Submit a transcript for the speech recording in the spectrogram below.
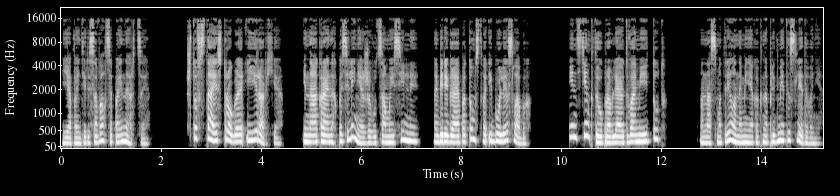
Я поинтересовался по инерции. Что в стае строгая иерархия, и на окраинах поселения живут самые сильные, оберегая потомство и более слабых. Инстинкты управляют вами и тут. Она смотрела на меня, как на предмет исследования.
